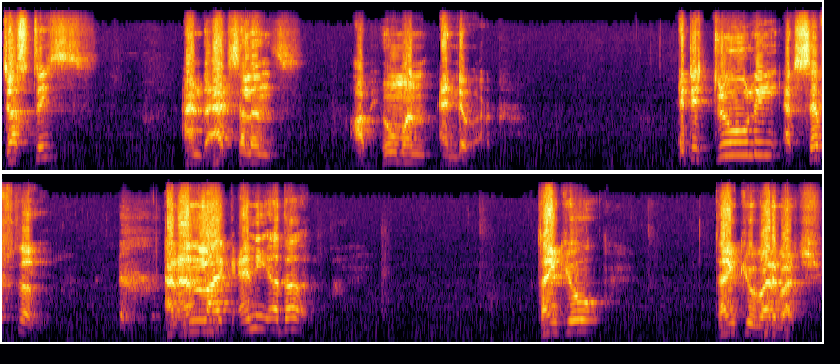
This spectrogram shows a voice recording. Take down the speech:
justice, and the excellence of human endeavor. It is truly exceptional and unlike any other. Thank you. Thank you very much.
